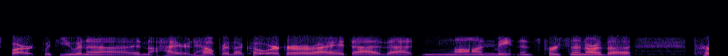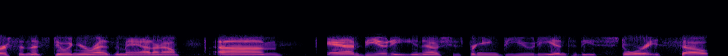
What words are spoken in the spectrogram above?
spark with you and a and the hired helper, the coworker, right? That that lawn maintenance person or the person that's doing your resume. I don't know. Um, and beauty, you know, she's bringing beauty into these stories. So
